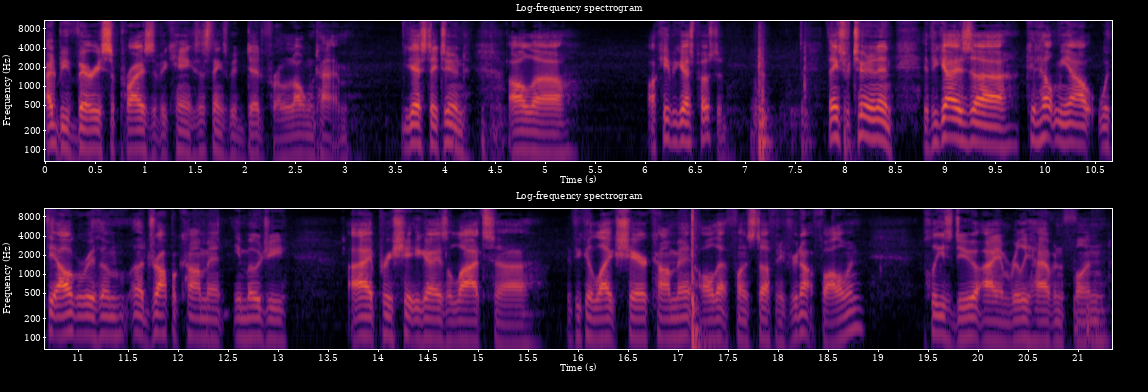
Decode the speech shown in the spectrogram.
I'd be very surprised if it can because this thing's been dead for a long time. You guys stay tuned. I'll uh, I'll keep you guys posted. Thanks for tuning in. If you guys uh, could help me out with the algorithm, uh, drop a comment, emoji. I appreciate you guys a lot. Uh, if you could like, share, comment, all that fun stuff. And if you're not following, please do. I am really having fun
